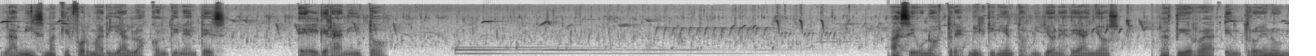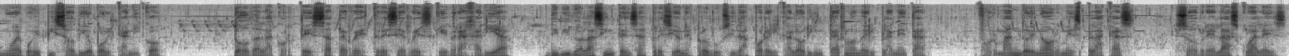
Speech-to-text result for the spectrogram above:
la misma que formarían los continentes, el granito. Hace unos 3.500 millones de años, la Tierra entró en un nuevo episodio volcánico. Toda la corteza terrestre se resquebrajaría debido a las intensas presiones producidas por el calor interno del planeta, formando enormes placas sobre las cuales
